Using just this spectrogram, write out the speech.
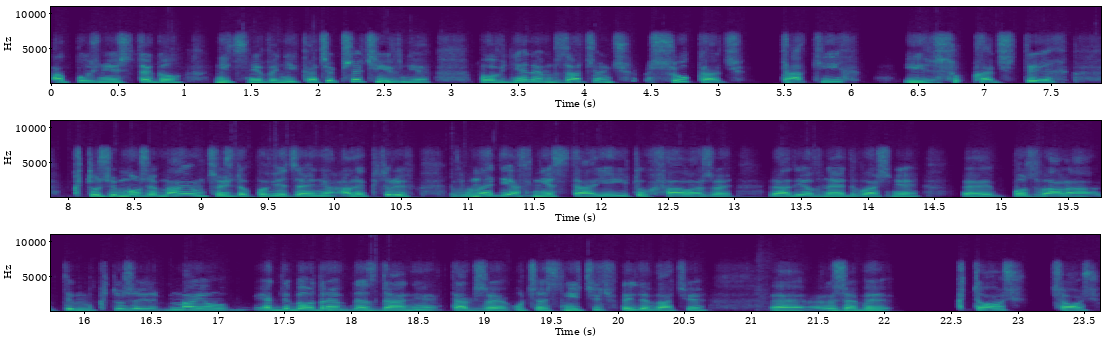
a później z tego nic nie wynika. Czy przeciwnie, powinienem zacząć szukać takich, i słuchać tych, którzy może mają coś do powiedzenia, ale których w mediach nie staje i tu chwała, że Radio Wnet właśnie e, pozwala tym, którzy mają jak gdyby odrębne zdanie, także uczestniczyć w tej debacie, e, żeby ktoś coś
